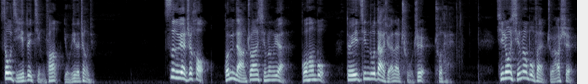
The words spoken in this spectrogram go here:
搜集对警方有利的证据。四个月之后，国民党中央行政院、国防部对于京都大学案的处置出台，其中行政部分主要是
